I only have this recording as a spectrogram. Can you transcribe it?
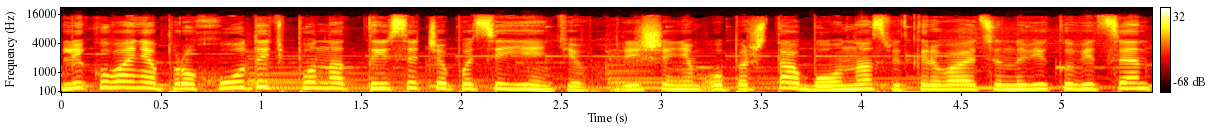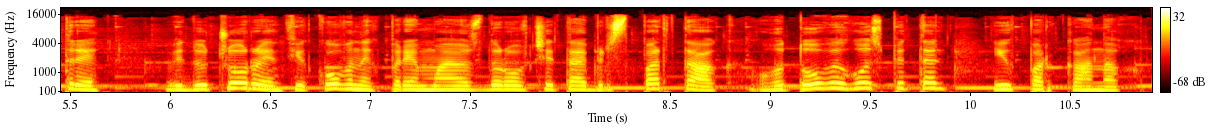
Лікування проходить понад тисяча пацієнтів. Рішенням оперштабу у нас відкриваються нові ковід-центри. Від учора інфікованих приймає оздоровчий табір Спартак. Готовий госпіталь і в парканах.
